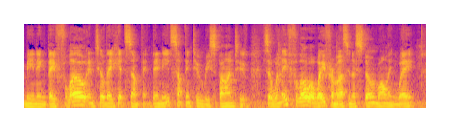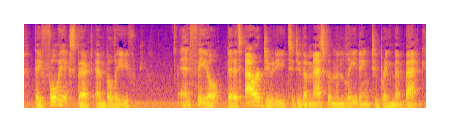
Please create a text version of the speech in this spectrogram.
meaning they flow until they hit something. They need something to respond to. So when they flow away from us in a stonewalling way, they fully expect and believe and feel that it's our duty to do the masculine leading to bring them back.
